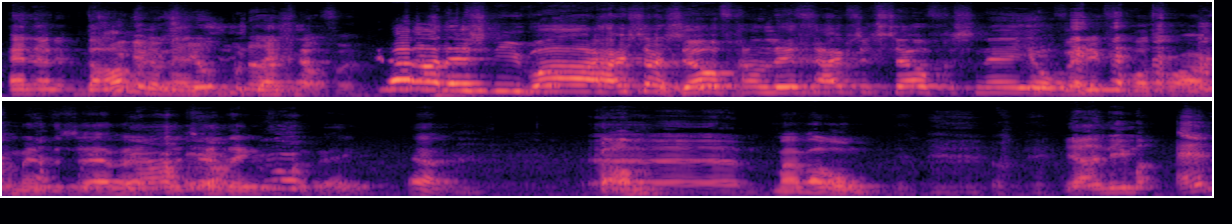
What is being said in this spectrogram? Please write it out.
En eh, de andere mensen moeten zeggen, ja, dat is niet waar, hij is daar zelf gaan liggen, hij heeft zichzelf gesneden, of weet ik veel wat voor argumenten ze hebben. Ja, dat je denkt, oké, ja. Kan. Ehm, Maar waarom? ja, nee, maar en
